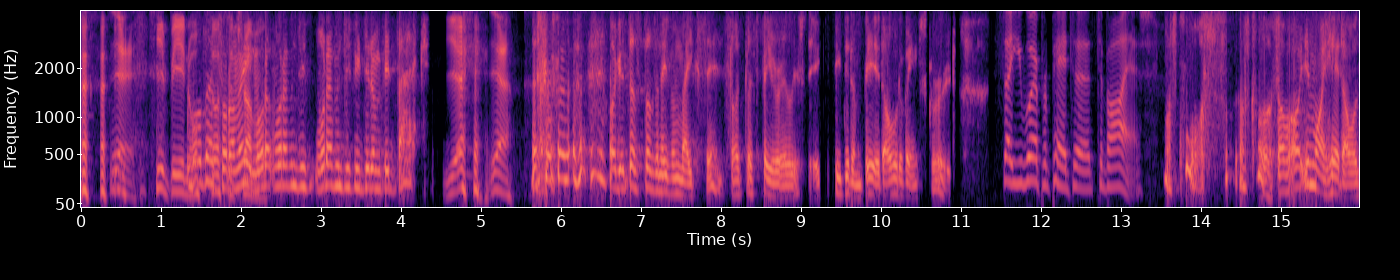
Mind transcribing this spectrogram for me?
yeah, you'd be in all Well, that's sorts what I mean. trouble. What, what happens if what happens if he didn't bid back? Yeah, Yeah. like it just doesn't even make sense. Like let's be realistic. If he didn't bid, I would have been screwed. So you were prepared to to buy it. Of course, of course. I, I, in my head, I was.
